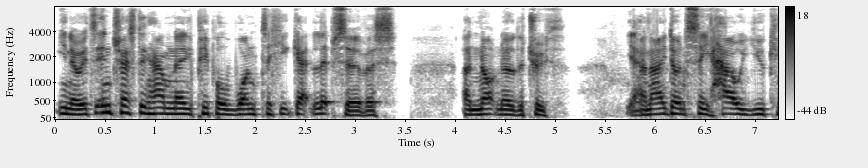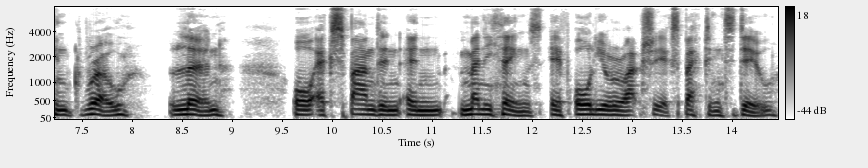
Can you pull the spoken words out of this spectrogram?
you know, it's interesting how many people want to he- get lip service and not know the truth. Yeah. And I don't see how you can grow, learn, or expand in, in many things if all you're actually expecting to do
